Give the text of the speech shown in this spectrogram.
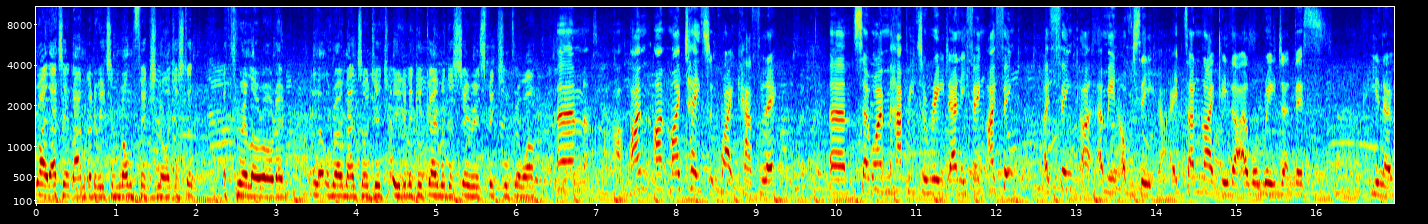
right, that's it, I'm going to read some non-fiction or just a, a thriller or a, a little romance, or are you going to keep going with the serious fiction for a while? Um, I'm, I'm, my tastes are quite Catholic, um, so I'm happy to read anything. I think I think, I, I mean, obviously, it's unlikely that I will read at this you know,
